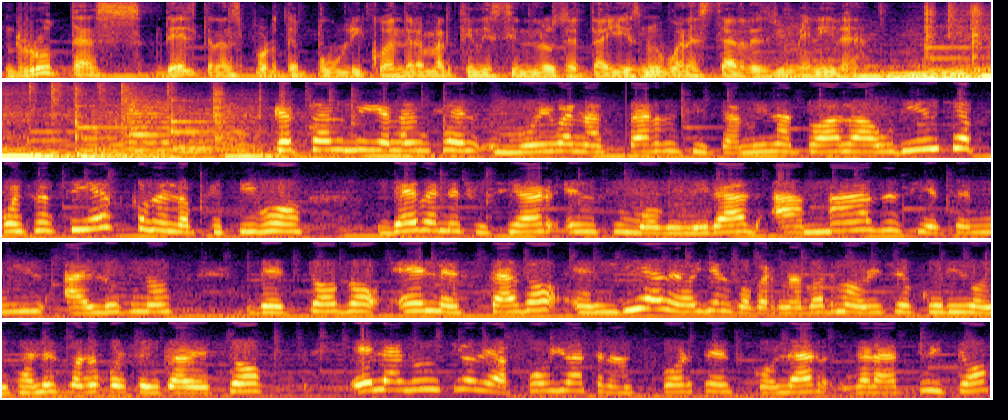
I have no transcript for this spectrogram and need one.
rutas del transporte público. Andrea Martínez tiene los detalles. Muy buenas tardes, bienvenida. ¿Qué tal Miguel Ángel? Muy buenas tardes y también a toda la audiencia. Pues así es, con el objetivo de beneficiar en su movilidad a más de 7 mil alumnos de todo el estado. El día de hoy el gobernador Mauricio Curi González, bueno, pues encabezó el anuncio de apoyo a transporte escolar gratuito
